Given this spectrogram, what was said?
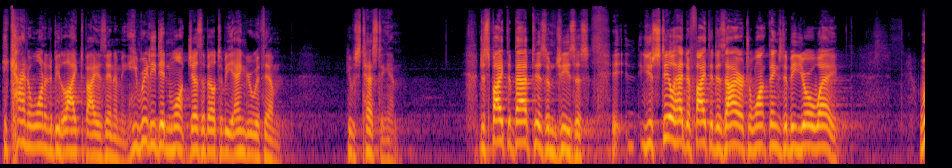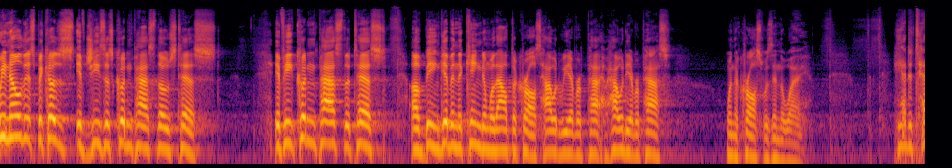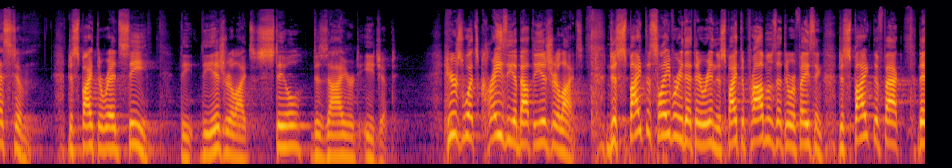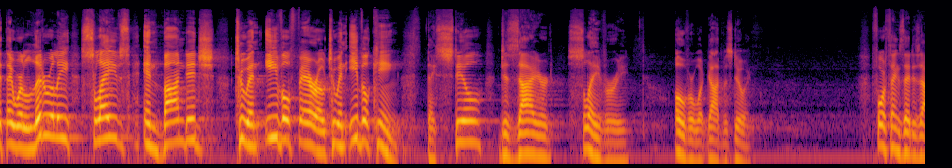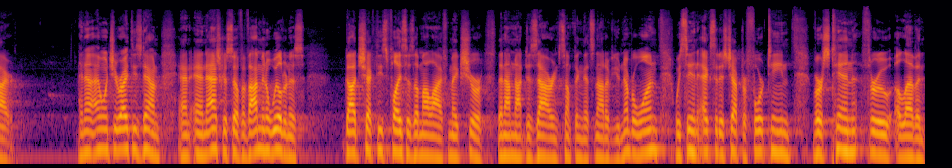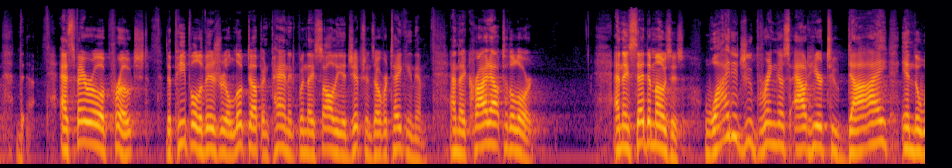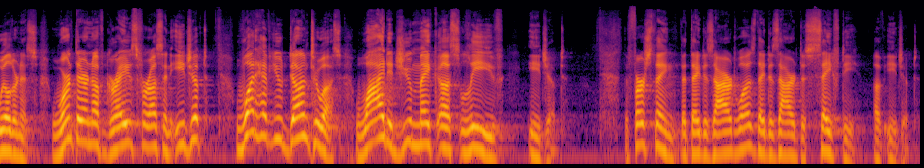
he kind of wanted to be liked by his enemy. He really didn't want Jezebel to be angry with him. He was testing him. Despite the baptism, Jesus, you still had to fight the desire to want things to be your way. We know this because if Jesus couldn't pass those tests, if he couldn't pass the test of being given the kingdom without the cross, how would, we ever pa- how would he ever pass when the cross was in the way? He had to test him. Despite the Red Sea, the, the Israelites still desired Egypt. Here's what's crazy about the Israelites. Despite the slavery that they were in, despite the problems that they were facing, despite the fact that they were literally slaves in bondage to an evil Pharaoh, to an evil king, they still desired slavery over what God was doing. Four things they desired. And I want you to write these down and, and ask yourself if I'm in a wilderness, God, check these places of my life. Make sure that I'm not desiring something that's not of you. Number one, we see in Exodus chapter 14, verse 10 through 11. As Pharaoh approached, the people of Israel looked up and panicked when they saw the Egyptians overtaking them. And they cried out to the Lord. And they said to Moses, Why did you bring us out here to die in the wilderness? Weren't there enough graves for us in Egypt? What have you done to us? Why did you make us leave Egypt? The first thing that they desired was they desired the safety of Egypt.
